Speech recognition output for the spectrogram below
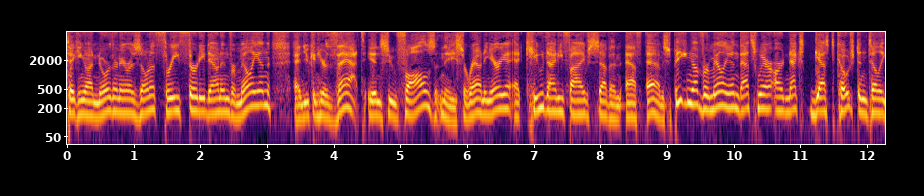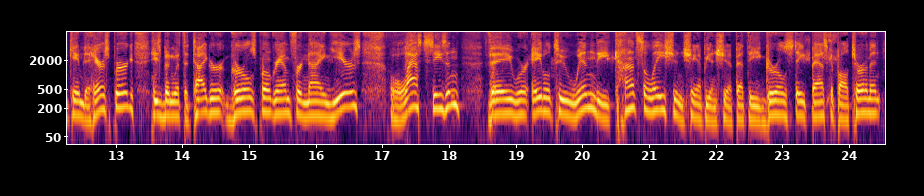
taking on Northern Arizona, 3:30 down in Vermillion, and you can hear that in Sioux Falls and the surrounding area at Q95.7 FM. Speaking of Vermillion, that's where our next guest coached until he came to Harrisburg. He's been with the Tiger Girls program for nine years. Last season, they were able to win the consolation championship at the girls state basketball tournament.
